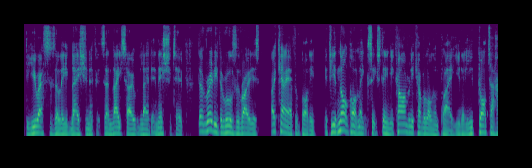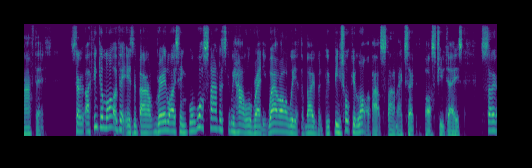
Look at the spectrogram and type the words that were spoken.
the US is a lead nation, if it's a NATO led initiative, then really the rules of the road is okay, everybody, if you've not got Link 16, you can't really come along and play. You know, you've got to have this. So I think a lot of it is about realizing, well, what standards do we have already? Where are we at the moment? We've been talking a lot about STANAGs over the past few days. So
